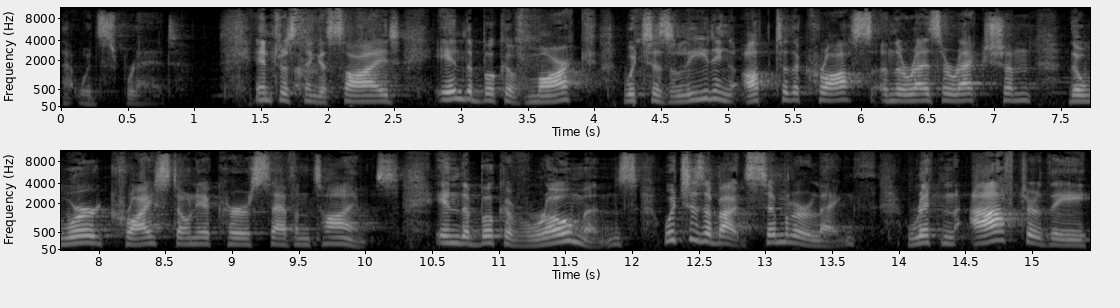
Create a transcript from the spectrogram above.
that would spread. Interesting aside, in the book of Mark, which is leading up to the cross and the resurrection, the word Christ only occurs seven times. In the book of Romans, which is about similar length, written after the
